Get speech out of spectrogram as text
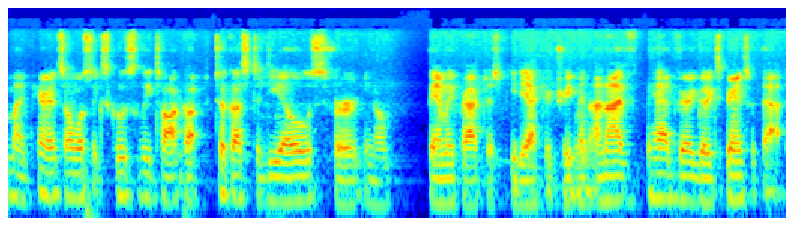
my parents almost exclusively talk up, took us to DOs for, you know, family practice, pediatric treatment, and I've had very good experience with that.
